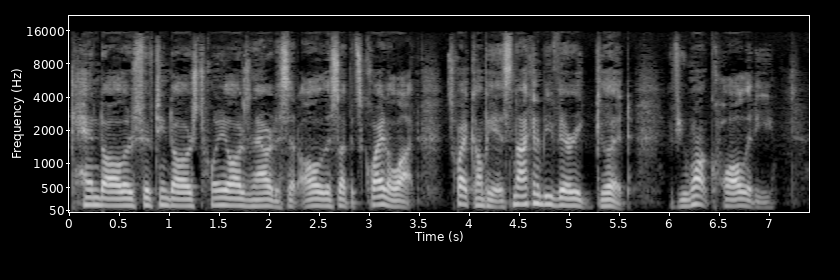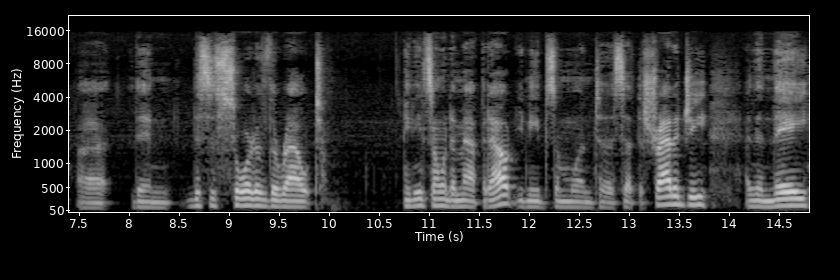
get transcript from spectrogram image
$10, $15, $20 an hour to set all of this up, it's quite a lot. It's quite complicated. It's not going to be very good. If you want quality, uh, then this is sort of the route you need someone to map it out. You need someone to set the strategy, and then they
